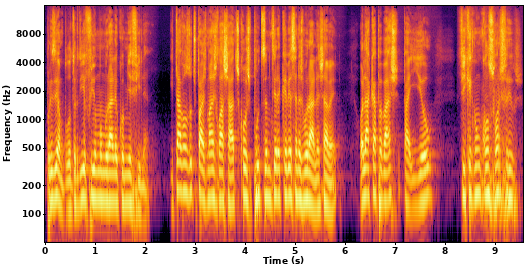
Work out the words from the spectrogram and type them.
Por exemplo, outro dia fui a uma muralha com a minha filha e estavam os outros pais mais relaxados, com os putos a meter a cabeça nas muralhas, sabem? Olhar cá para baixo, pá, e eu fiquei com, com suores frios.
